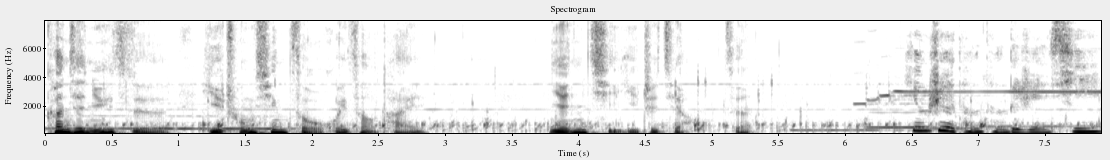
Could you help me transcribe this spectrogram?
看见女子已重新走回灶台，捻起一只饺子，用热腾腾的人心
